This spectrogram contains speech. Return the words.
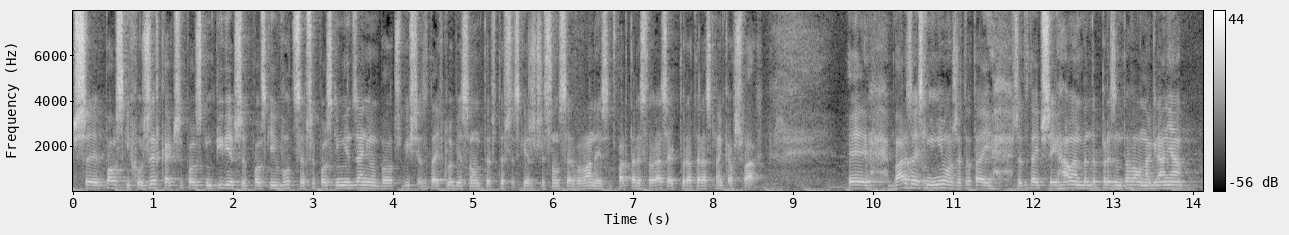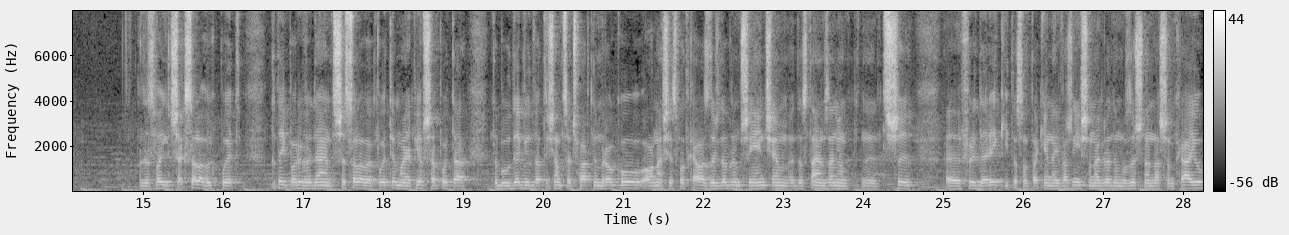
przy polskich używkach, przy polskim piwie, przy polskiej wódce, przy polskim jedzeniu, bo oczywiście tutaj w klubie są te, te wszystkie rzeczy są serwowane, jest otwarta restauracja, która teraz pęka w szwach. Y, Bardzo jest mi miło, że tutaj, że tutaj przyjechałem. Będę prezentował nagrania ze swoich trzech solowych płyt. Do tej pory wydałem trzy solowe płyty. Moja pierwsza płyta to był debiut w 2004 roku. Ona się spotkała z dość dobrym przyjęciem. Dostałem za nią y, trzy y, Fryderyki. To są takie najważniejsze nagrody muzyczne w naszym kraju.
